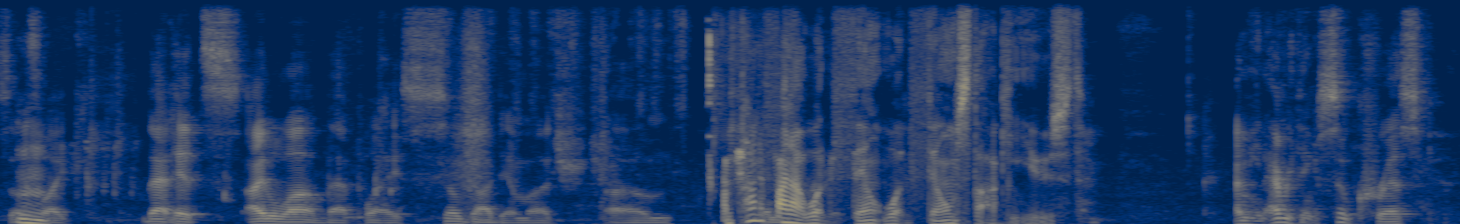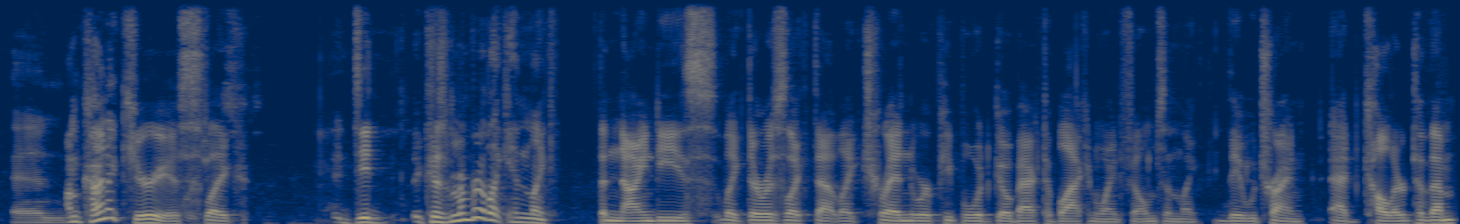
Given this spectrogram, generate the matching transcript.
So it's Mhm. like that hits. I love that place so goddamn much. Um, I'm trying to find out what film what film stock he used. I mean, everything is so crisp and I'm kind of curious, like, did because remember like in like the 90s like there was like that like trend where people would go back to black and white films and like they would try and add color to them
